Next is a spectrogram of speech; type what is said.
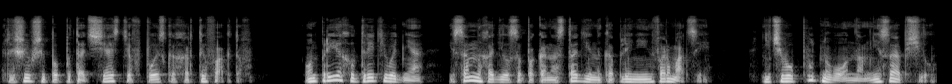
решивший попытать счастье в поисках артефактов. Он приехал третьего дня и сам находился пока на стадии накопления информации. Ничего путного он нам не сообщил.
